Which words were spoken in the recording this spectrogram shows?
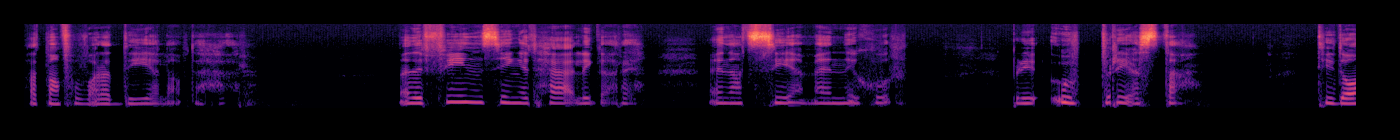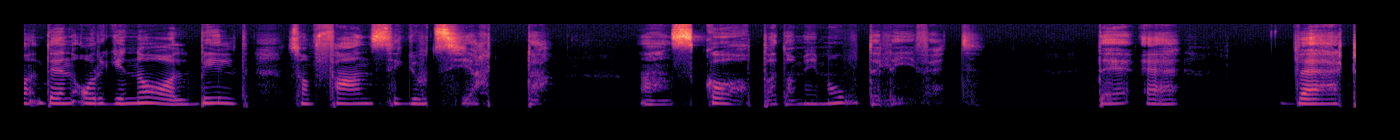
att man får vara del av det här. Men det finns inget härligare än att se människor bli uppresta till den originalbild som fanns i Guds hjärta när han skapade dem i moderlivet. Det är värt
